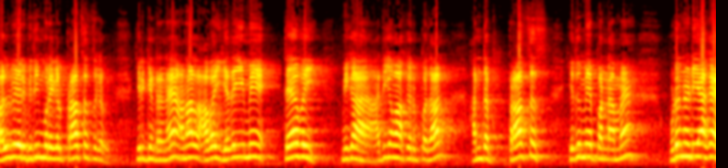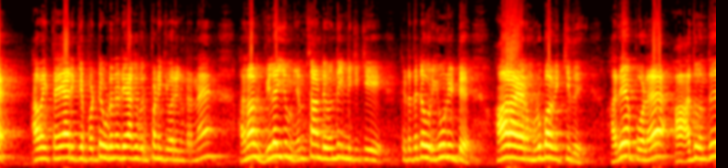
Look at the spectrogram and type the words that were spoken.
பல்வேறு விதிமுறைகள் ப்ராசஸ்கள் இருக்கின்றன. ஆனால் அவை எதையுமே தேவை மிக அதிகமாக இருப்பதால் அந்த ப்ராசஸ் எதுவுமே பண்ணாமல் உடனடியாக அவை தயாரிக்கப்பட்டு உடனடியாக விற்பனைக்கு வருகின்றன. அதனால் விலையும் எம்சாண்டு வந்து இன்றைக்கி கிட்டத்தட்ட ஒரு யூனிட் ஆறாயிரம் ரூபாய் விற்கிது அதே போல் அது வந்து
